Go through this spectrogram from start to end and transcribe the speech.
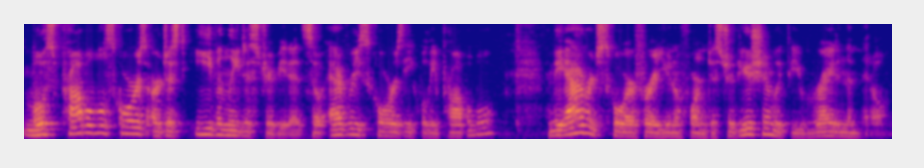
most probable scores are just evenly distributed, so every score is equally probable, and the average score for a uniform distribution would be right in the middle.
